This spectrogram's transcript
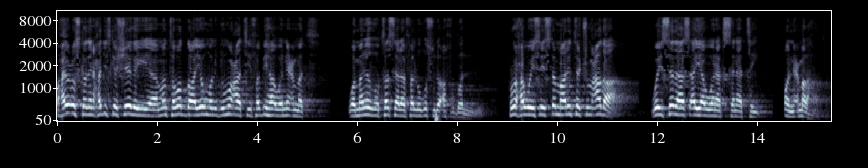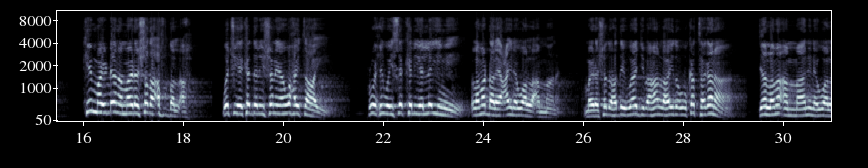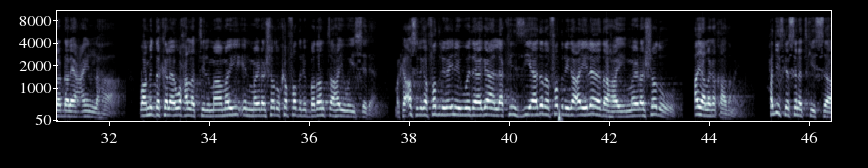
Waxay u cuskadeen xadiiska sheegaya man tawada'a yowma aljumucati fa biha wa nicmat waman ightasala falguslu afdal. Ruuxa weysaysta maalinta jumcada weysadaas ayaa wanaagsanaatay oo nicmo lahaatay. Kii maydhana maydhashada afdal ah wejigay ka daliishanayaan waxay tahay ruuxii weyse keliya la yimi lama dhaleecayne waa la ammaanay maydhashadu hadday waajib ahaan lahayd oo uu ka tagana dee lama ammaanine waa la dhaleecayn lahaa. Waa midda kale waxaa la tilmaamay in maydhashadu ka fadli badan tahay weysada marka asliga fadliga inay wadaagaan laakiin ziyaadada fadliga ay leedahay maydhashadu ayaa laga qaadanaya. Xadiiska sanadkiisa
